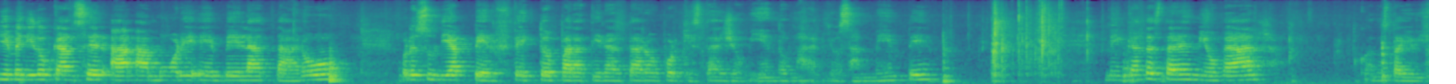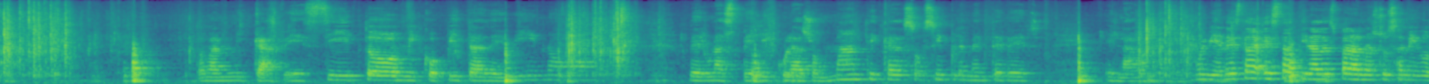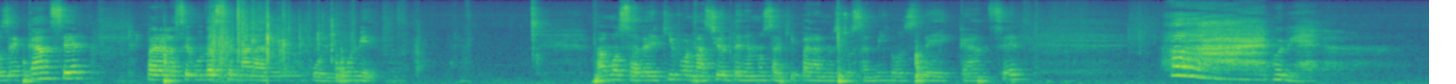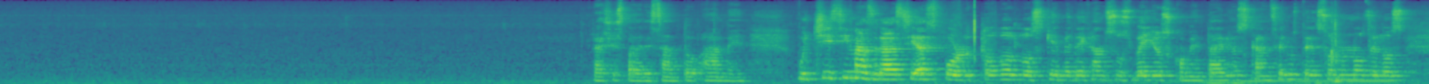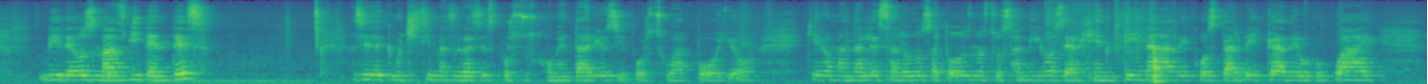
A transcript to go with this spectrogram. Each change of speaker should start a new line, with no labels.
Bienvenido cáncer a Amore e Tarot. Ahora es un día perfecto para tirar tarot porque está lloviendo maravillosamente. Me encanta estar en mi hogar cuando está lloviendo. Tomar mi cafecito, mi copita de vino, ver unas películas románticas o simplemente ver el agua. Muy bien, esta, esta tirada es para nuestros amigos de cáncer para la segunda semana de julio. Muy bien. Vamos a ver qué información tenemos aquí para nuestros amigos de cáncer. muy bien. Gracias Padre Santo. Amén. Muchísimas gracias por todos los que me dejan sus bellos comentarios. Cáncer, ustedes son uno de los videos más videntes Así de que muchísimas gracias por sus comentarios y por su apoyo. Quiero mandarles saludos a todos nuestros amigos de Argentina, de Costa Rica, de Uruguay,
